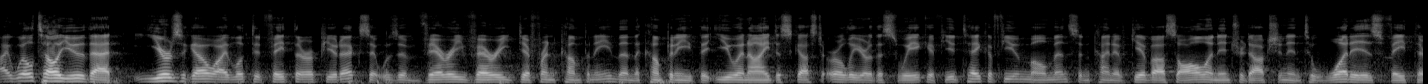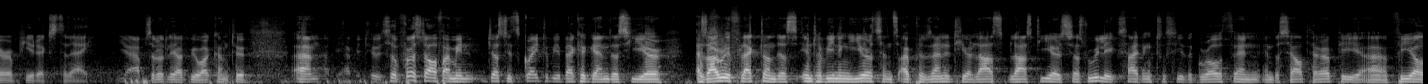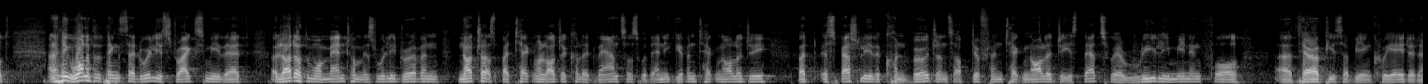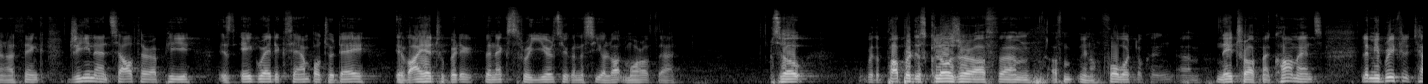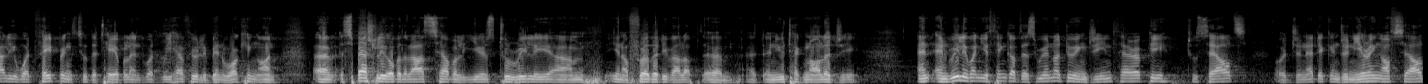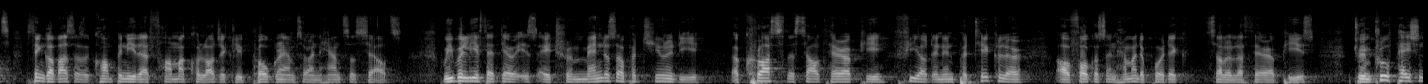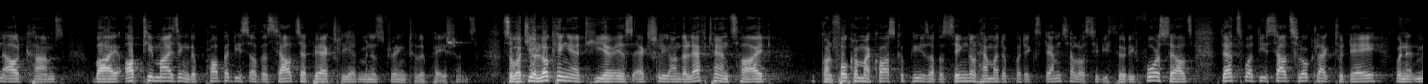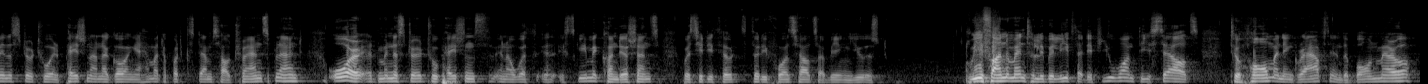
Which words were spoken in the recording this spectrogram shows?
I will tell you that years ago I looked at Fate Therapeutics. It was a very, very different company than the company that you and I discussed earlier this week. If you'd take a few moments and kind of give us all an introduction into what is Fate Therapeutics today. Yeah, absolutely. I'd be welcome to. Um, I'd be happy to. So first off, I mean, just it's great to be back again this year. As I reflect on this intervening year since I presented here last last year, it's just really exciting to see the growth in, in the cell therapy uh, field. And I think one of the things that really strikes me that a lot of the momentum is really driven not just by technological advances with any given technology, but especially the convergence of different technologies. That's where really meaningful uh, therapies are being created. And I think gene and cell therapy is a great example today. If I had to predict the next three years, you're going to see a lot more of that. So, with the proper disclosure of, um, of you know, forward-looking um, nature of my comments, let me briefly tell you what Fate brings to the table and what we have really been working on, uh, especially over the last several years, to really um, you know, further develop um, a, a new technology. And, and really, when you think of this, we're not doing gene therapy to cells or genetic engineering of cells, think of us as a company that pharmacologically programs or enhances cells. We believe that there is a tremendous opportunity across the cell therapy field, and in particular, our focus on hematopoietic cellular therapies, to improve patient outcomes by optimizing the properties of the cells that we're actually administering to the patients. So what you're looking at here is actually on the left-hand side, confocal microscopies of a single hematopoietic stem cell or CD34 cells. That's what these cells look like today when administered to a patient undergoing a hematopoietic stem cell transplant or administered to patients you know, with uh, ischemic conditions where CD34 cells are being used. We fundamentally believe that if you want these cells to home and engraft in the bone marrow,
